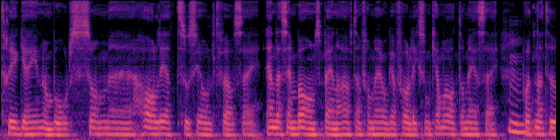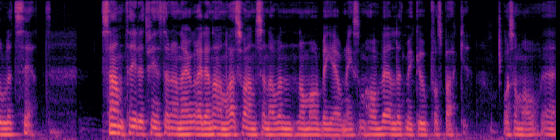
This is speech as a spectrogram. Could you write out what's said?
trygga inombords, som eh, har lätt socialt för sig. Ända sedan barnsben har haft en förmåga att få liksom kamrater med sig Mm. på ett naturligt sätt. Samtidigt finns det då några i den andra svansen av en normalbegåvning som har väldigt mycket uppförsbacke och som har, eh,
